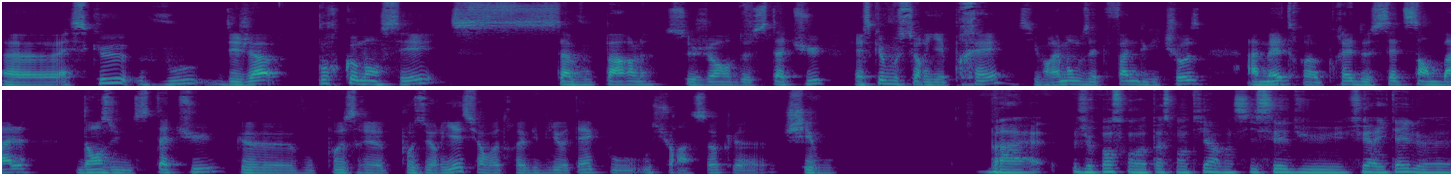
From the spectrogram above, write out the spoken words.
Euh, Est-ce que vous, déjà, pour commencer, ça vous parle ce genre de statut Est-ce que vous seriez prêt, si vraiment vous êtes fan de quelque chose, à mettre euh, près de 700 balles dans une statue que vous poserez- poseriez sur votre bibliothèque ou, sur un socle euh, chez vous? Bah, je pense qu'on va pas se mentir. hein. Si c'est du fairy tale, euh,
